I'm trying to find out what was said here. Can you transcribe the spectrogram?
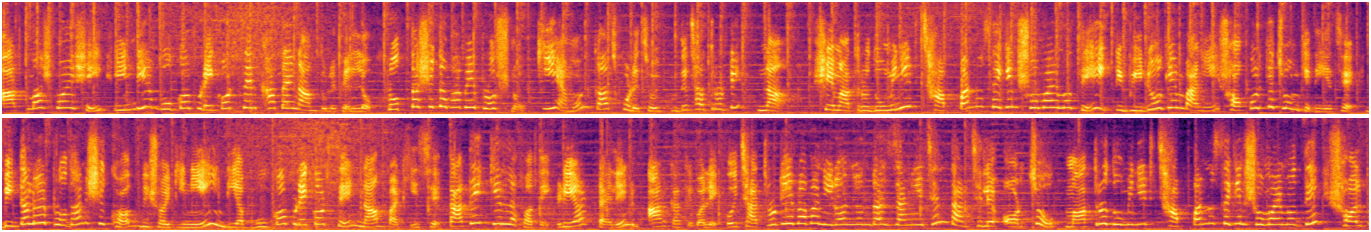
আট মাস বয়সেই ইন্ডিয়া বুক অফ রেকর্ডস এর খাতায় নাম তুলে ফেলল। প্রত্যাশিতভাবে প্রশ্ন, কি এমন কাজ করেছে ওই ক্ষুদে ছাত্রটি? না সে মাত্র দু মিনিট ছাপ্পান্ন সেকেন্ড সময়ের মধ্যে একটি ভিডিও গেম বানিয়ে সকলকে চমকে দিয়েছে। বিদ্যালয়ের প্রধান শিক্ষক বিষয়টি নিয়ে ইন্ডিয়া বুক অফ রেকর্ডস এ নাম পাঠিয়েছে। তাতে কেল্লাফতে রেয়ার ট্যালেন্ট আর কাকে বলে? ওই ছাত্রটির বাবা নিরঞ্জন দাস জানিয়েছেন, তার ছেলে অর্চ মাত্র দু মিনিট ছাপ্পান্ন সেকেন্ড সময়ের মধ্যে স্বল্প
